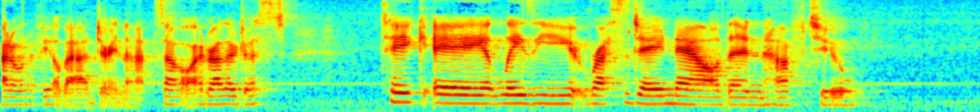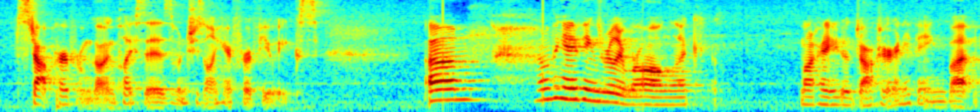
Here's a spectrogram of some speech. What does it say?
I don't want to feel bad during that. So I'd rather just take a lazy rest day now than have to stop her from going places when she's only here for a few weeks. Um, I don't think anything's really wrong. Like, Not gonna need a doctor or anything, but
